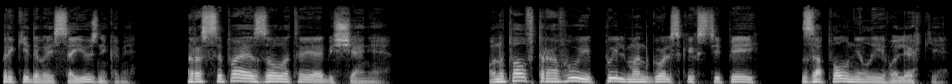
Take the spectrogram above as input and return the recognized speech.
прикидываясь союзниками, рассыпая золото и обещания. Он упал в траву, и пыль монгольских степей заполнила его легкие.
